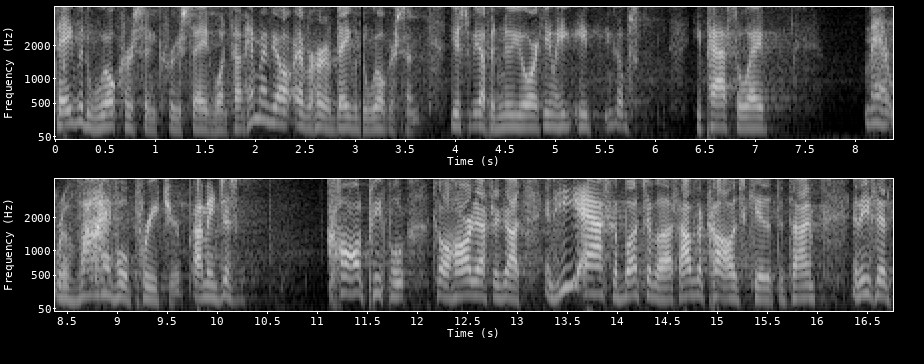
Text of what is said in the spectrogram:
David Wilkerson crusade one time. How many of y'all ever heard of David Wilkerson? He used to be up in New York. You know, he, he, he, he passed away. Man, revival preacher. I mean, just called people to a heart after God. And he asked a bunch of us, I was a college kid at the time, and he said,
